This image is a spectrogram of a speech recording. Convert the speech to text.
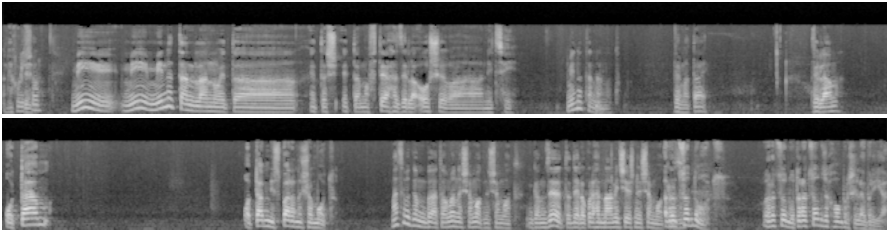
אני יכול כן. לשאול? מי, מי, מי נתן לנו את, ה, את, הש, את המפתח הזה לאושר הנצחי? מי נתן לנו אותו? ומתי? ולמה? אותם, אותם מספר נשמות. מה זה גם, אתה אומר נשמות, נשמות. גם זה, אתה יודע, לא כל אחד מאמין שיש נשמות. אז- רצונות. רצונות. רצון זה חומר של הבריאה.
